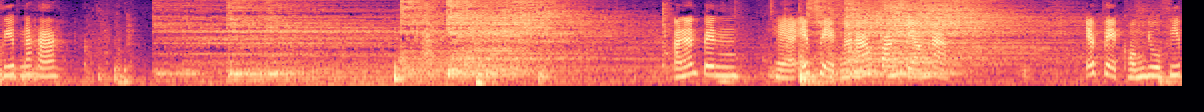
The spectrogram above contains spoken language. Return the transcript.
f i p นะคะอันนั้นเป็นแฉเอฟเฟกต์นะคะ ฟังเสียงค่ะ เอฟเฟกต์ของ u f i p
